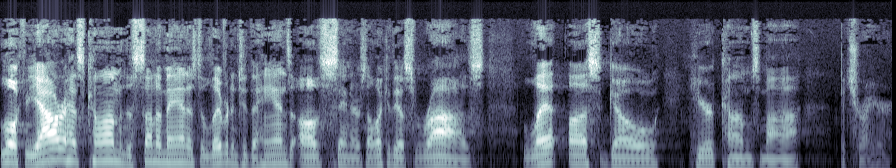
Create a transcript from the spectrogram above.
Look, the hour has come, and the Son of Man is delivered into the hands of sinners. Now look at this. Rise, let us go. Here comes my betrayer.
